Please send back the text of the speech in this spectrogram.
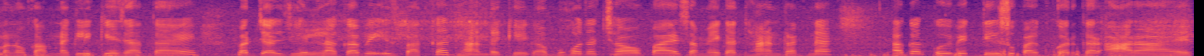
मनोकामना के लिए किया जाता है, पर जल झेलना का भी इस बात का ध्यान रखिएगा। बहुत अच्छा उपाय समय का ध्यान रखना। है अगर कोई व्यक्ति इस उपाय को कर कर आ रहा है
